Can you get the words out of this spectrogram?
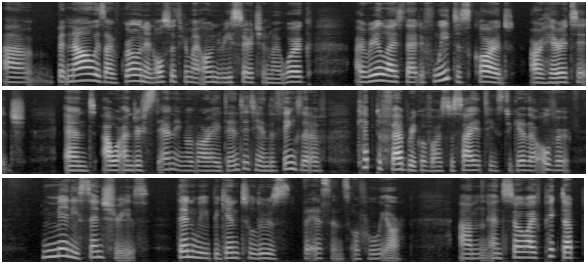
Um, but now, as I've grown and also through my own research and my work, I realize that if we discard our heritage and our understanding of our identity and the things that have kept the fabric of our societies together over many centuries, then we begin to lose the essence of who we are. Um, and so I've picked up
